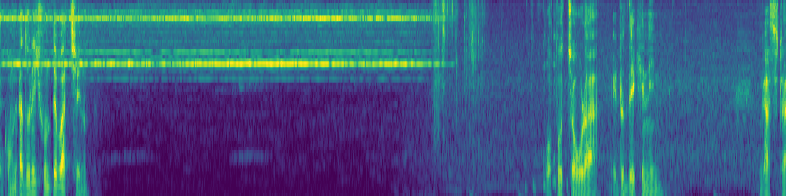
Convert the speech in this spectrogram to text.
ঘণ্টা ধরেই শুনতে পাচ্ছেন। কত চওড়া একটু দেখে নিন গাছটা।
